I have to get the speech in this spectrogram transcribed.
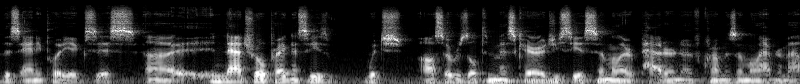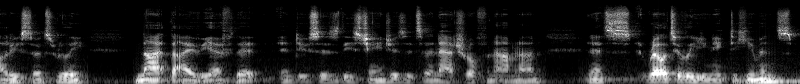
this aneuploidy exists. Uh, in natural pregnancies, which also result in miscarriage, you see a similar pattern of chromosomal abnormalities. So it's really not the IVF that induces these changes, it's a natural phenomenon. And it's relatively unique to humans.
